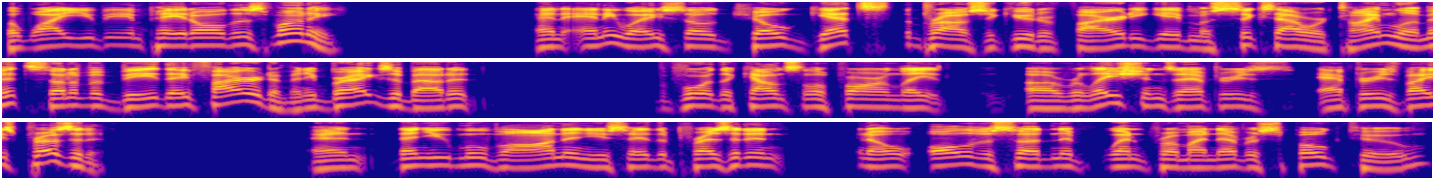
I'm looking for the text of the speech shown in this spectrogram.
But why are you being paid all this money? And anyway, so Joe gets the prosecutor fired. He gave him a six hour time limit. Son of a B, they fired him. And he brags about it before the Council of Foreign uh, Relations after he's, after he's vice president. And then you move on and you say the president you know, all of a sudden it went from I never spoke to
